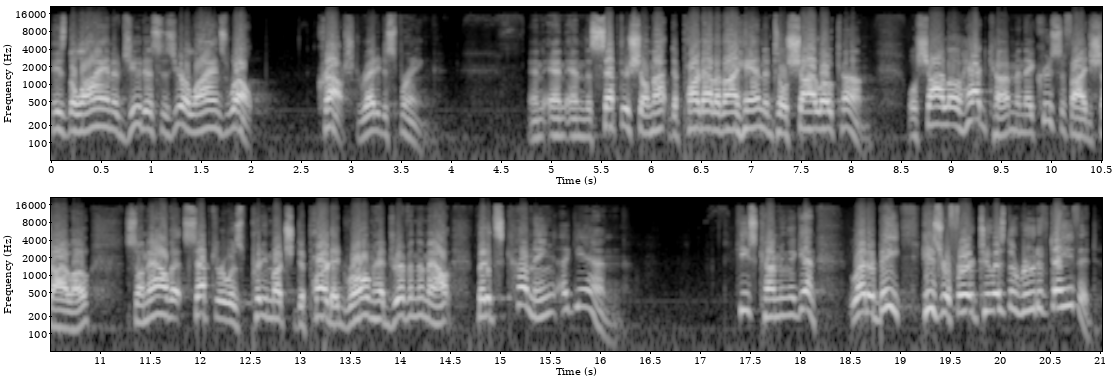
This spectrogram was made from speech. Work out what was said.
he's the lion of Judah says, You're a lion's whelp, crouched, ready to spring. And, and, and the scepter shall not depart out of thy hand until Shiloh come. Well, Shiloh had come and they crucified Shiloh. So now that scepter was pretty much departed, Rome had driven them out, but it's coming again. He's coming again. Letter B, he's referred to as the root of David.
